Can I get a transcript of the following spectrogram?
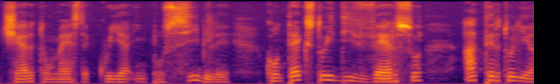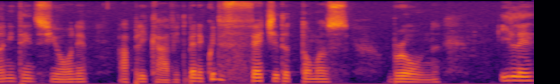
certum est quia impossibile contextui diverso a Tertulliani intentione applicavit. Bene, quid fecit Thomas Brown. Ile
